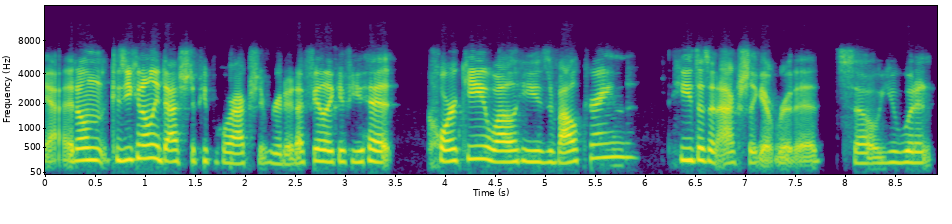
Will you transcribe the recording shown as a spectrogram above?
Yeah, it only because you can only dash to people who are actually rooted. I feel like if you hit Corki while he's Valkyrie, he doesn't actually get rooted, so you wouldn't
